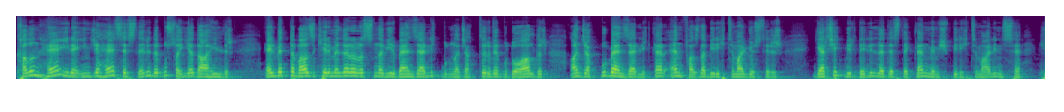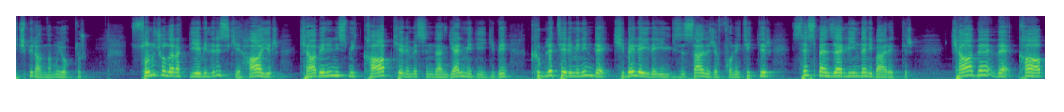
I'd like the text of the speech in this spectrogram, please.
kalın H ile ince H sesleri de bu sayıya dahildir. Elbette bazı kelimeler arasında bir benzerlik bulunacaktır ve bu doğaldır. Ancak bu benzerlikler en fazla bir ihtimal gösterir. Gerçek bir delille desteklenmemiş bir ihtimalin ise hiçbir anlamı yoktur. Sonuç olarak diyebiliriz ki hayır, Kabe'nin ismi Kaab kelimesinden gelmediği gibi kıble teriminin de kibele ile ilgisi sadece fonetiktir, ses benzerliğinden ibarettir. Kabe ve Kaab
